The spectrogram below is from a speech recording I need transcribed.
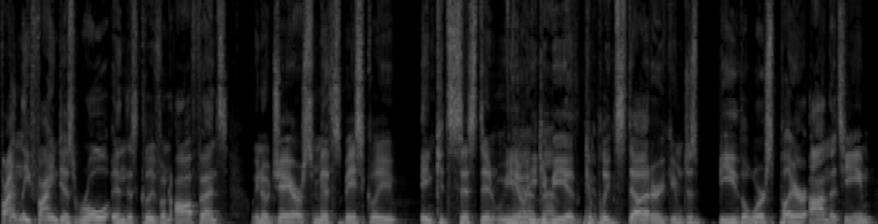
finally find his role in this Cleveland offense? We know J.R. Smith's basically inconsistent. You know, he can be a complete stud or he can just be the worst player on the team.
